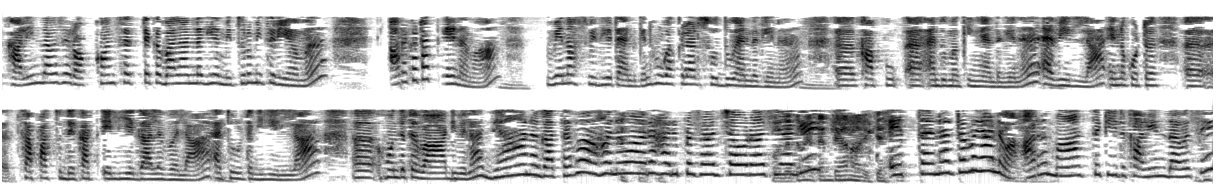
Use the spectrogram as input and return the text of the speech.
කලින් දවසේ රොක් කොන්සර්ට් එක බලන්න ගිය මිතුරු මිතුරියම අරකටත් එනවා වෙනස් විදිහට ඇඳගෙන හුඟක් වෙලාවට සුදු ඇඳගෙන කපු ඇඳුමකින් ඇඳගෙන ඇවිල්ලා එනකොට සපත්තු දෙකත් එළිය ගලවලා ඇතුළට ගිහිල්ලා හොඳට වාඩි වෙලා ධානාගතව අහනවා අර හරිප්‍රසාද් චෞරාසියාගේ එතනටම යනවා. අර මාත් එක්ක ඊට කලින් දවසේ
